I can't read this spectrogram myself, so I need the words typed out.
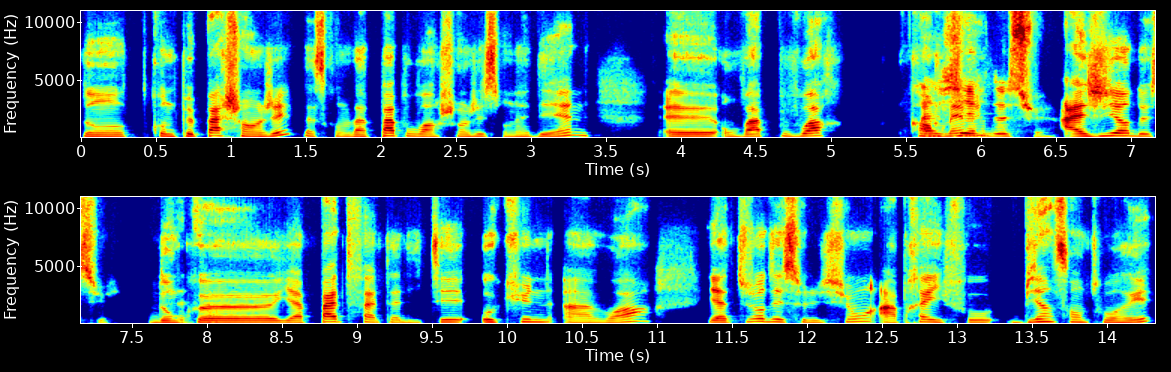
qu'on ne peut pas changer parce qu'on ne va pas pouvoir changer son ADN, euh, on va pouvoir quand agir même dessus. agir dessus. Donc, il n'y euh, a pas de fatalité aucune à avoir. Il y a toujours des solutions. Après, il faut bien s'entourer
